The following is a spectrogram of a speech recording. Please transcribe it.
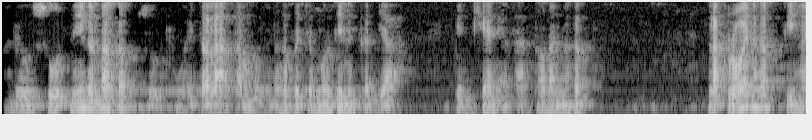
มาดูสูตรนี้กันบ้างครับ สูตรหวยตารางตำมือนะครับประจำงวดที่หนึ่งกันยา เป็นแค่แนวทางเท่านั้นนะครับ หลักร้อยนะครับ ที่ให้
